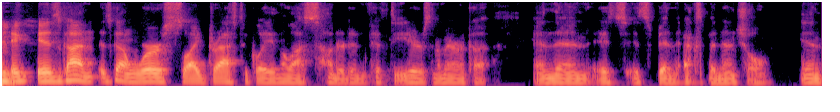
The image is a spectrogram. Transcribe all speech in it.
Hmm. it, it's gotten it's gotten worse like drastically in the last 150 years in America, and then it's it's been exponential. And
